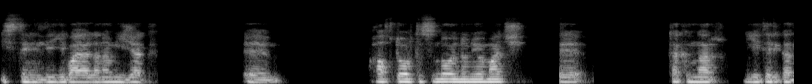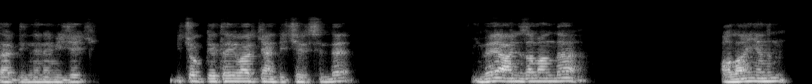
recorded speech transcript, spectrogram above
istenildiği gibi ayarlanamayacak. Ee, hafta ortasında oynanıyor maç. Ee, takımlar yeteri kadar dinlenemeyecek. Birçok detayı var kendi içerisinde. Ve aynı zamanda Alanya'nın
